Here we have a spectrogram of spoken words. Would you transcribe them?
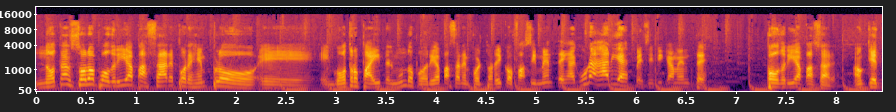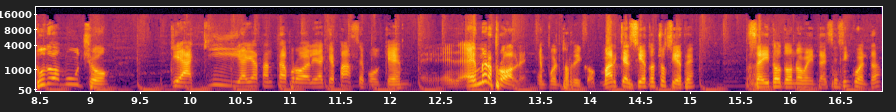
no tan solo podría pasar, por ejemplo, eh, en otro país del mundo, podría pasar en Puerto Rico fácilmente. En algunas áreas específicamente podría pasar. Aunque dudo mucho que aquí haya tanta probabilidad que pase, porque es, menos probable en Puerto Rico. Marque el 787-622-9650.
